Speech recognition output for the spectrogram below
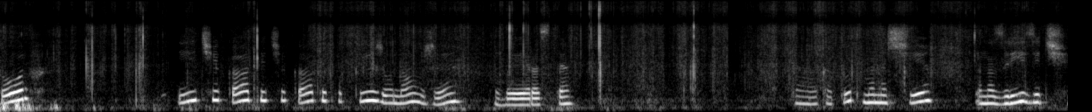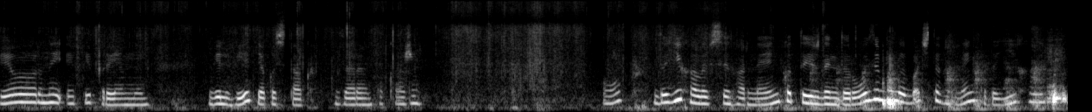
торф і чекати, чекати, поки ж воно вже виросте. Так, а тут в мене ще на зрізі чорний епіпремум. Вільвет, якось так. Зараз вам покажу. Оп, доїхали всі гарненько. Тиждень дорозі були, бачите, гарненько доїхали.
